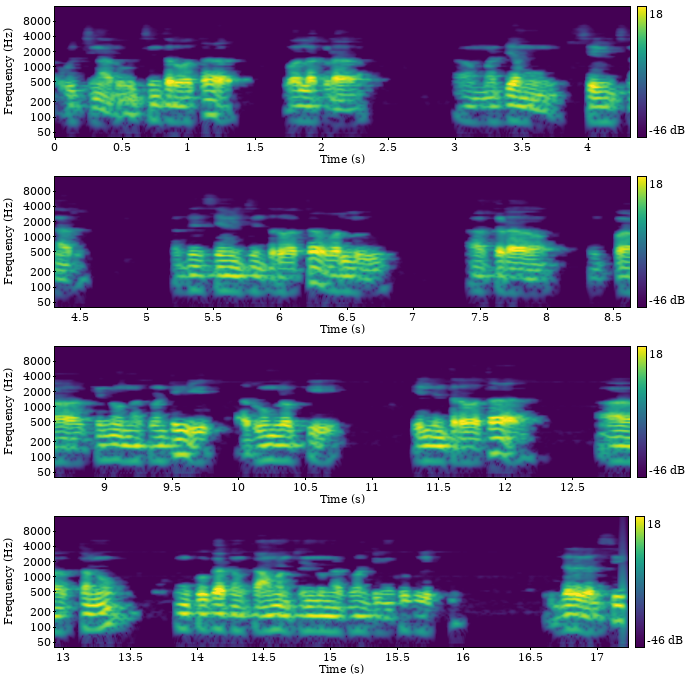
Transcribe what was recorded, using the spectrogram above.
వచ్చినారు. వచ్చిన తర్వాత వాళ్ళు అక్కడ మద్యం సేవించినారు. మద్యం సేవించిన తర్వాత వాళ్ళు అక్కడ కింద ఉన్నటువంటి రూమ్లోకి వెళ్ళిన తర్వాత తను ఇంకొక అతను కామన్ ఫ్రెండ్ ఉన్నటువంటి ఇంకొక వ్యక్తి ఇద్దరు కలిసి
